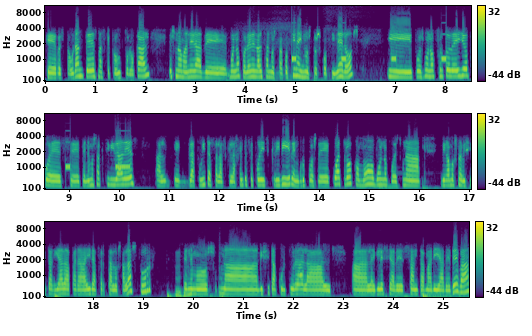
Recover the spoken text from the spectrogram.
que restaurante, es más que producto local. Es una manera de bueno poner en alza nuestra cocina y nuestros cocineros y pues bueno, fruto de ello, pues eh, tenemos actividades eh, gratuitas a las que la gente se puede inscribir en grupos de cuatro, como bueno, pues una, digamos, una visita guiada para ir a hacer talos al Astur. Tenemos una visita cultural al, a la iglesia de Santa María de Deva.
